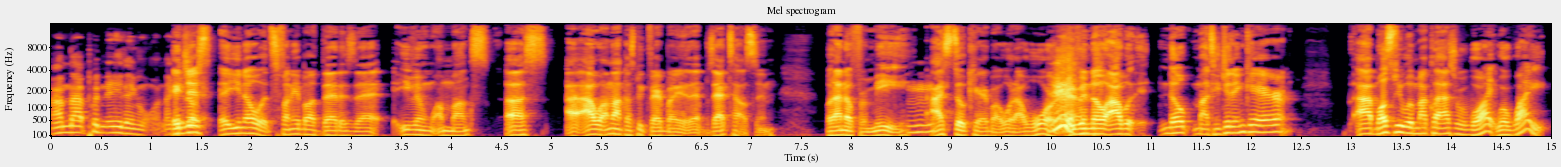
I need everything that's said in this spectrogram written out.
I'm not putting anything on. Like, it you know- just you know what's funny about that is that even amongst us I, I, am not gonna speak for everybody that was at Towson, but I know for me, mm-hmm. I still care about what I wore, Yeah. even though I would. Nope, my teacher didn't care. I, most people in my class were white, were white,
